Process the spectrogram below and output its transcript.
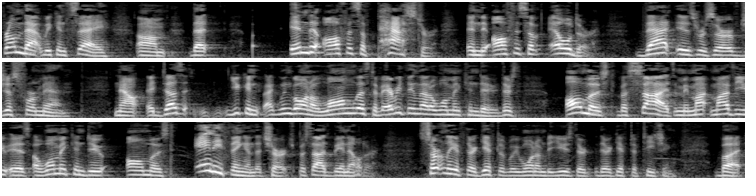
From that we can say um, that in the office of pastor, in the office of elder, that is reserved just for men. Now, it doesn't, you can, I can go on a long list of everything that a woman can do. There's almost, besides, I mean, my, my view is a woman can do almost anything in the church besides be an elder. Certainly if they're gifted, we want them to use their, their gift of teaching. But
